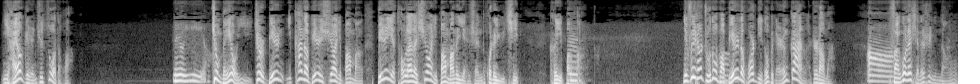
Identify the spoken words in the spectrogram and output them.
你还要给人去做的话，没有意义啊。就没有意义。就是别人，你看到别人需要你帮忙，别人也投来了希望你帮忙的眼神或者语气，可以帮忙。你非常主动把别人的活儿你都给人干了，知道吗？哦反过来显得是你能，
